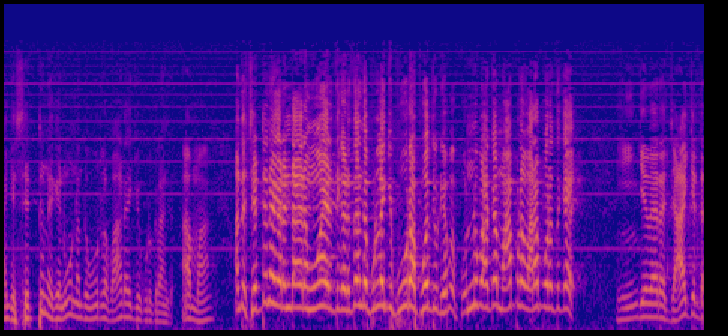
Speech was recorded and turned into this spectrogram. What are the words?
அங்க செட்டு நகைன்னு ஒன்று அந்த ஊர்ல வாடகைக்கு கொடுக்குறாங்க. ஆமா. அந்த செட்டு நகை ரெண்டாயிரம் மூவாயிரத்துக்கு எடுத்து அந்த பிள்ளைக்கு பூரா போத்தி விட்டு பொண்ணு பார்க்க மாப்பிள்ளை வர போறதுக்கு. நீங்க வேற ஜாக்கெட்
